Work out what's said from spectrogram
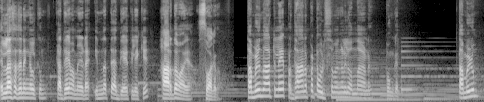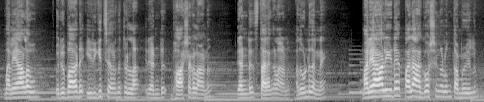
എല്ലാ സജ്ജനങ്ങൾക്കും കഥയമ്മയുടെ ഇന്നത്തെ അധ്യായത്തിലേക്ക് ഹാർദമായ സ്വാഗതം. തമിഴ്നാട്ടിലെ പ്രധാനപ്പെട്ട ഉത്സവങ്ങളിൽ ഒന്നാണ് പൊങ്കൽ. തമിഴും മലയാളവും ഒരുപാട് ഇഴുകിച്ചേർന്നിട്ടുള്ള രണ്ട് ഭാഷകളാണ് രണ്ട് സ്ഥലങ്ങളാണ്. അതുകൊണ്ട് തന്നെ മലയാളിയുടെ പല ആഘോഷങ്ങളും തമിഴിലും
